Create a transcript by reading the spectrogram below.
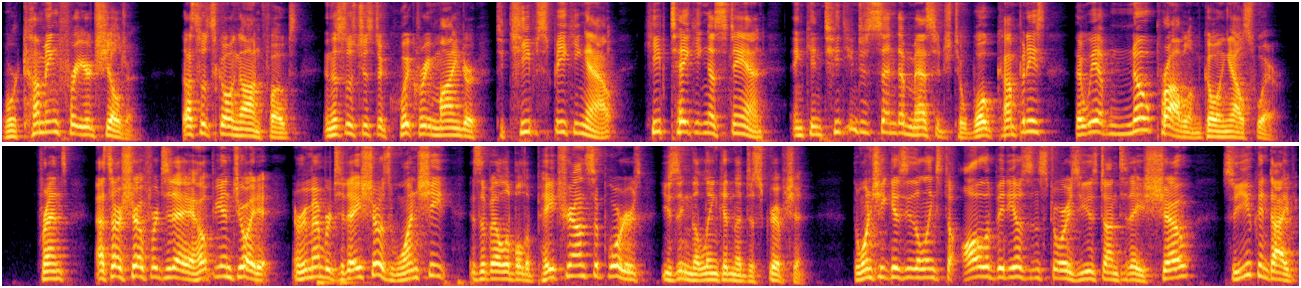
We're coming for your children. That's what's going on, folks. And this was just a quick reminder to keep speaking out, keep taking a stand, and continue to send a message to woke companies that we have no problem going elsewhere. Friends, that's our show for today. I hope you enjoyed it. And remember, today's show's one sheet is available to Patreon supporters using the link in the description. The one sheet gives you the links to all the videos and stories used on today's show, so you can dive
